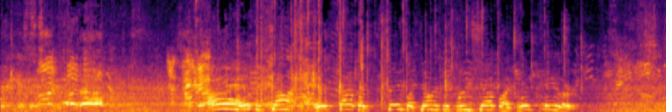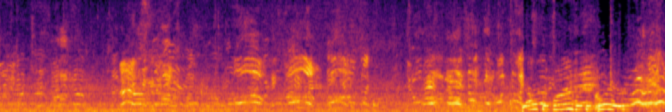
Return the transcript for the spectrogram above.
Oh, what a shot! And it's stopped by, saved by Johnathan Ferree, shot by Blake Taylor. Johnathan Ferree with the clear.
